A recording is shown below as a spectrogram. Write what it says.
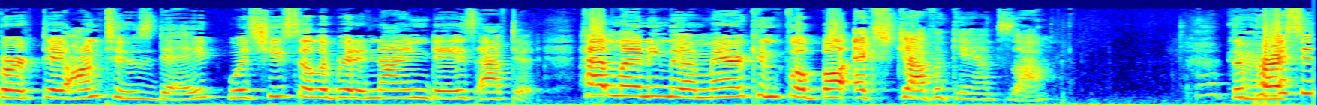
birthday on Tuesday, which he celebrated nine days after headlining the American football extravaganza. The pricey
